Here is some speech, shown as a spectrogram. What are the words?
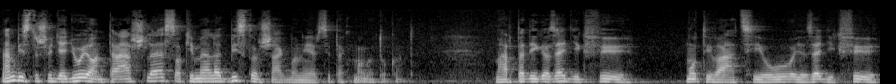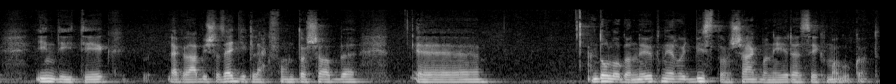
Nem biztos, hogy egy olyan társ lesz, aki mellett biztonságban érzitek magatokat. Márpedig az egyik fő motiváció, vagy az egyik fő indíték, legalábbis az egyik legfontosabb dolog a nőknél, hogy biztonságban érezzék magukat.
